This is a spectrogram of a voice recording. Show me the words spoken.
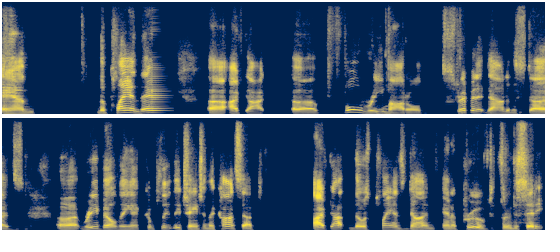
and the plan there, uh, I've got a full remodel, stripping it down to the studs, uh, rebuilding and completely changing the concept. I've got those plans done and approved through the city.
